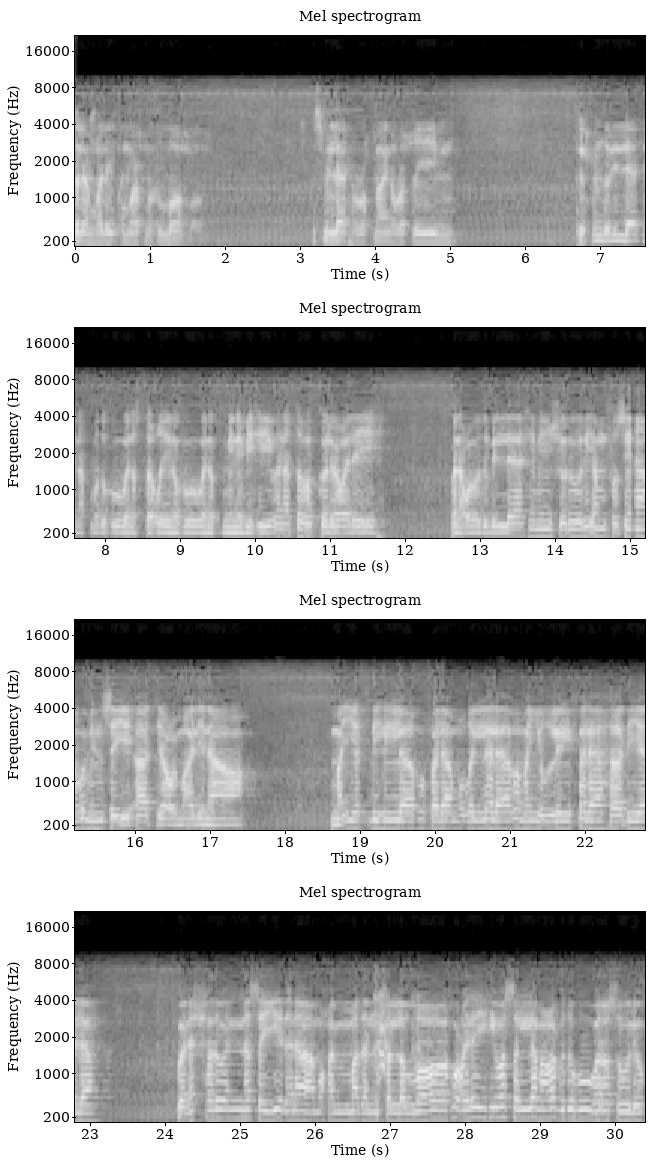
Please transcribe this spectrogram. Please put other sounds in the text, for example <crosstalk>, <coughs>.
السلام عليكم ورحمة الله. بسم الله الرحمن الرحيم. الحمد لله نحمده ونستعينه ونؤمن به ونتوكل عليه. ونعوذ بالله من شرور أنفسنا ومن سيئات أعمالنا. من يهده الله فلا مضل له ومن يضلل فلا هادي له. ونشهد أن سيدنا محمدا صلى الله عليه وسلم عبده ورسوله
